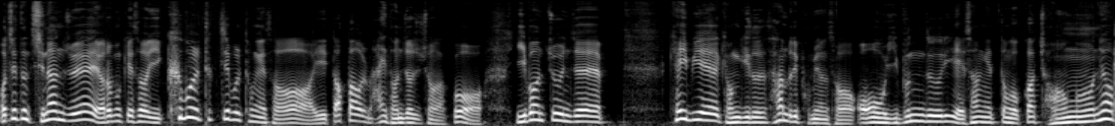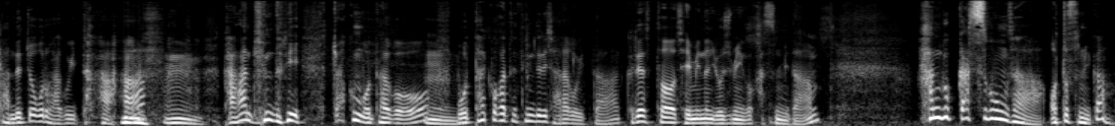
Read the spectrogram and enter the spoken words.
어쨌든 지난주에 여러분께서 이 크블 특집을 통해서 이 떡밥을 많이 던져주셔갖고 이번 주 이제 KBL 경기를 사람들이 보면서 오 이분들이 예상했던 것과 전혀 반대쪽으로 가고 있다. 음. 강한 팀들이 조금 못하고 음. 못할 것 같은 팀들이 잘하고 있다. 그래서 더 재밌는 요즘인 것 같습니다. 한국가스공사 어떻습니까?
